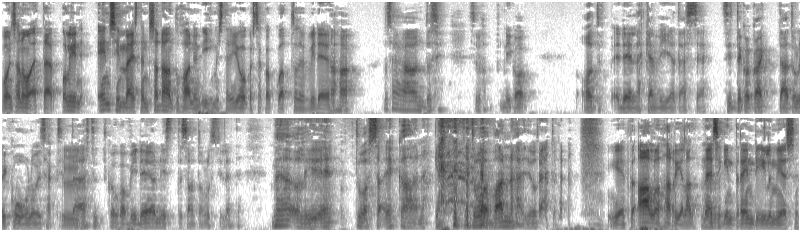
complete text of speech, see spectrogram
voin sanoa, että olin ensimmäisten sadan tuhannen ihmisten joukossa, kun katsoi sen video. Aha. No sehän on tosi, se, niinku, oot edelläkävijä tässä. Sitten kun kaikki tämä tuli kuuluisaksi, mm. tämä koko video, niin sitten sä oot ollut silleen, että mä olin e- tuossa ekana. Ja tuo on vanha juttu. Jep, Aallon Harjala näissäkin trendi-ilmiöissä.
